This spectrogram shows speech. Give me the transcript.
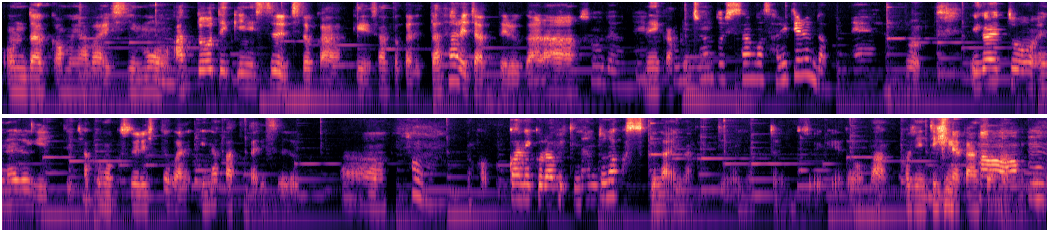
温暖化もやばいし、もう圧倒的に数値とか計算とかで出されちゃってるから、そうだよね。明確に。ちゃんと試算がされてるんだもんね。意外とエネルギーって着目する人がいなかったりする。から、そう。なのなんか他に比べてなんとなく少ないなって思ったりもするけど、まあ個人的な感想なんだけど、あー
